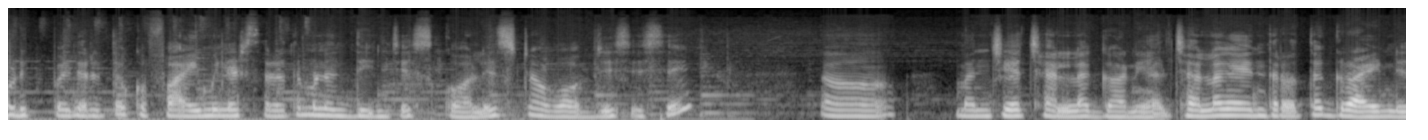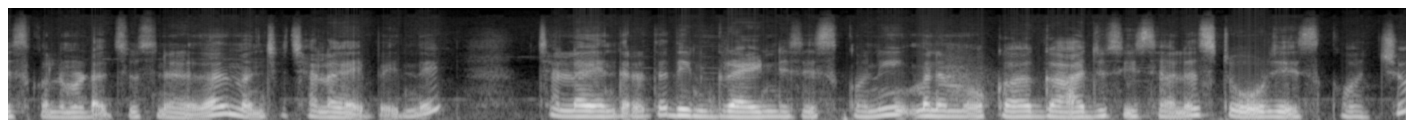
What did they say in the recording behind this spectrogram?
ఉడికిపోయిన తర్వాత ఒక ఫైవ్ మినిట్స్ తర్వాత మనం దించేసుకోవాలి. స్టవ్ ఆఫ్ చేసేసి మంచిగా చల్లగా కానీ చల్లగా అయిన తర్వాత గ్రైండ్ చేసుకోవాలన్నమాట. చూసినారు కదా అది మంచిగా చల్లగా అయిపోయింది చల్లగా అయిన తర్వాత దీన్ని గ్రైండ్ చేసేసుకొని మనం ఒక గాజు సీసాలో స్టోర్ చేసుకోవచ్చు.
